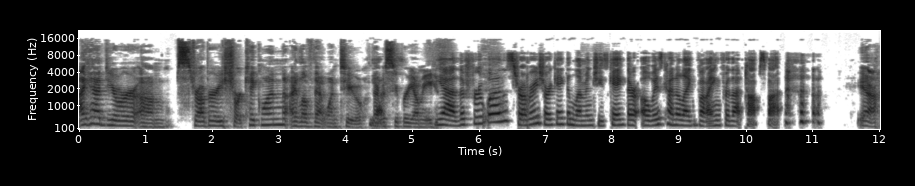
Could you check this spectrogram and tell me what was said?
I had your um, strawberry shortcake one. I love that one too. That Yeah. was super yummy. Yeah, the fruit ones, strawberry shortcake and lemon cheesecake, they're always kind of like vying for that top spot. Yeah,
